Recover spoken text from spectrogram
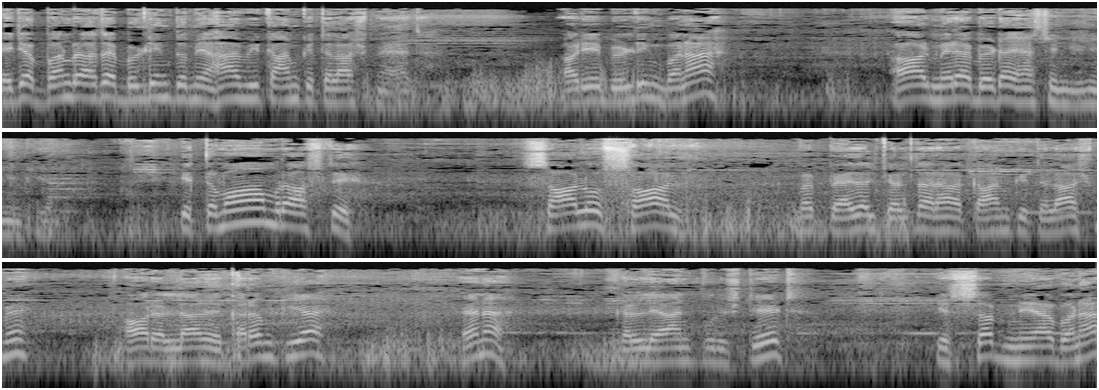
ये जब बन रहा था बिल्डिंग तो मैं यहाँ भी काम की तलाश में आया था। और ये बिल्डिंग बना, और मेरा बेटा यहाँ से इंजीनियरिंग किया। ये तमाम रास्ते सालों साल मैं पैदल चलता रहा काम की तलाश में और अल्लाह ने करम किया है ना? कल्याणपुर स्टेट, ये सब नया बना।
